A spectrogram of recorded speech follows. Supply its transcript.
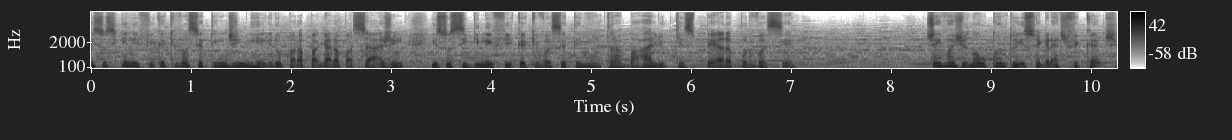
isso significa que você tem dinheiro para pagar a passagem. Isso significa que você tem um trabalho que espera por você. Já imaginou o quanto isso é gratificante?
